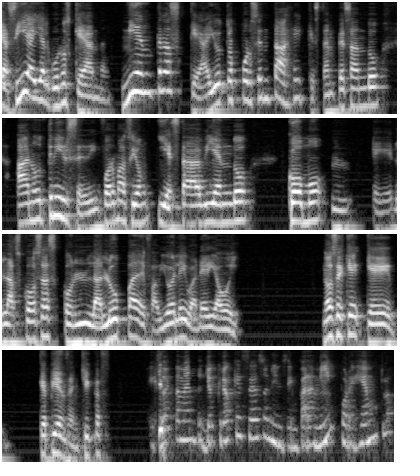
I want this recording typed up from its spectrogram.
así hay algunos que andan. Mientras que hay otro porcentaje que está empezando a nutrirse de información y está viendo cómo eh, las cosas con la lupa de Fabiola y Valeria hoy. No sé qué, qué, qué piensan, chicas. Exactamente, yo creo que es eso, Nilsen. Para mí, por ejemplo,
